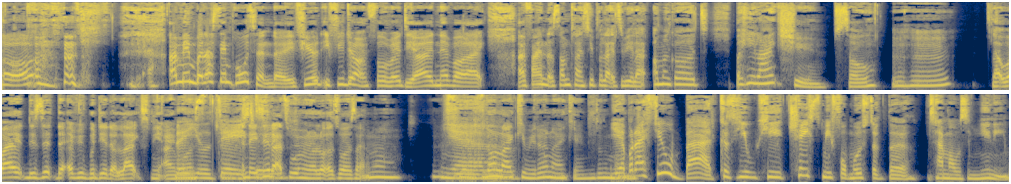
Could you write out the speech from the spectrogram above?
Oh. I mean, but that's important though. If you if you don't feel ready, I never like. I find that sometimes people like to be like, "Oh my god," but he likes you, so Mm-hmm. like, why is it that everybody that likes me, I Then must? you'll date. And they do that to women a lot as well. It's like, no, Yeah. if you don't like him, you don't like him. Yeah, but I feel bad because he, he chased me for most of the time I was in uni.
